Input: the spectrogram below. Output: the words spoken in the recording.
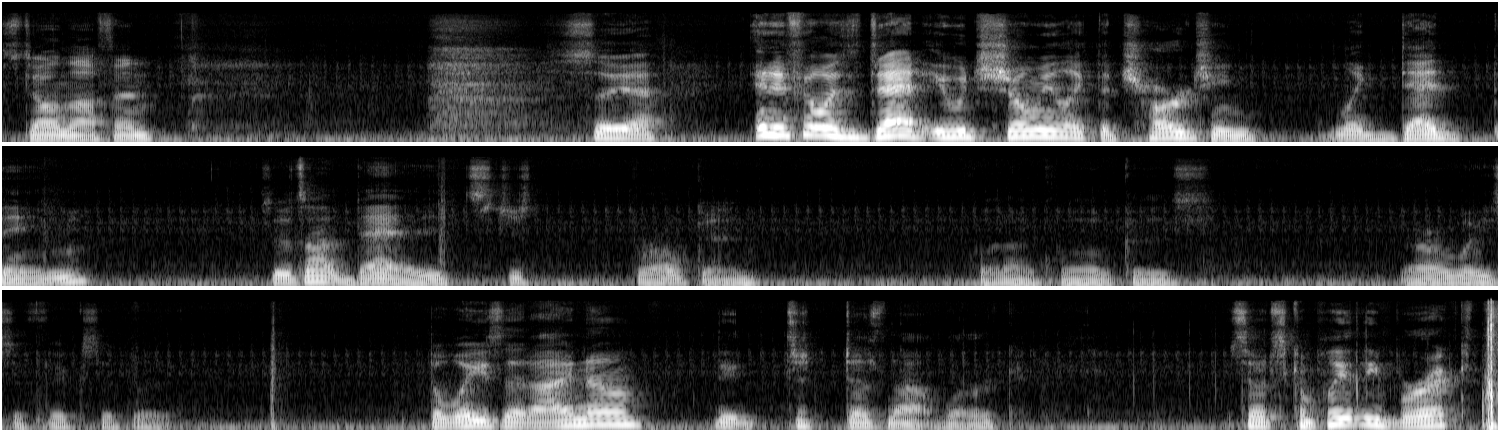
Still nothing. So yeah. And if it was dead, it would show me like the charging, like dead thing. So it's not dead, it's just broken. Quote unquote, because there are ways to fix it, but the ways that I know, it just does not work. So it's completely bricked.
